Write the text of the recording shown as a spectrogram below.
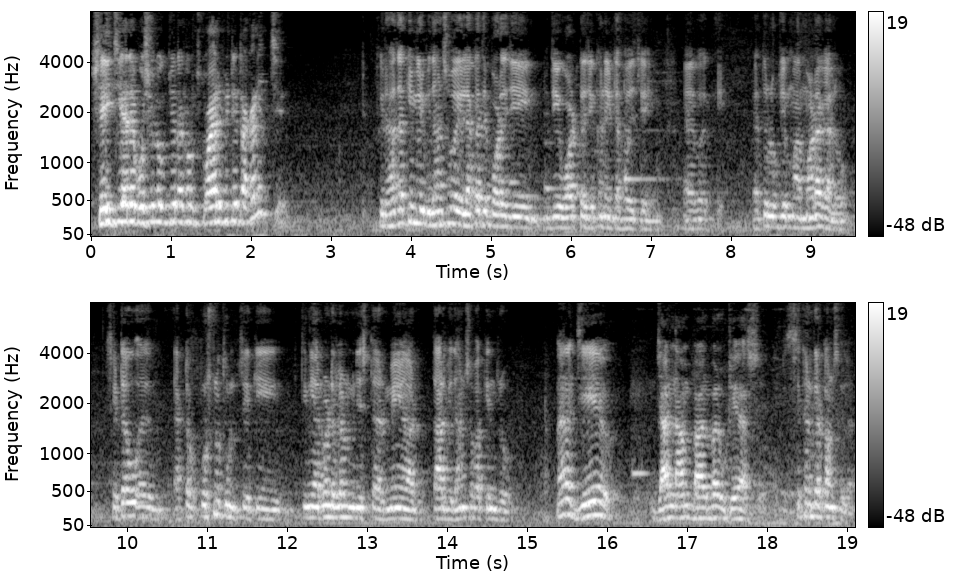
সেই চেয়ারে বসে লোকজন এখন স্কোয়ার ফিটে টাকা নিচ্ছে। ফিরহাদ হাকিমের বিধানসভা এলাকাতে পড়ে যে যে ওয়ার্ডটা যেখানে এটা হয়েছে এত লোক যে মারা গেল সেটাও একটা প্রশ্ন তুলছে কি তিনি আরবান ডেভেলপমেন্ট মিনিস্টার মেয়র তার বিধানসভা কেন্দ্র? না না যে যার নাম বারবার উঠে আসে। সেখানকার কাউন্সিলর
